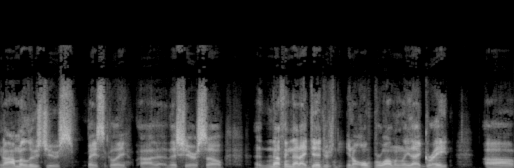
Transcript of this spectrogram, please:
You know, I'm going to lose juice basically uh, this year. So uh, nothing that I did, you know, overwhelmingly that great. Uh,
